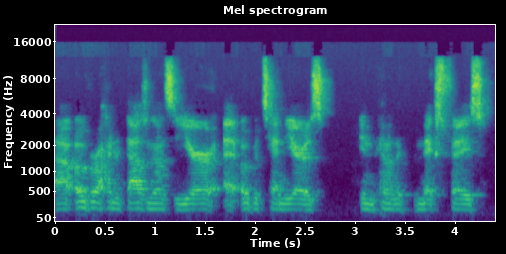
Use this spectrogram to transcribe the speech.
uh, over 100,000 ounces a year at over 10 years in kind of the next phase.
